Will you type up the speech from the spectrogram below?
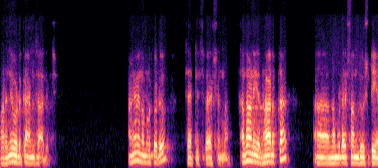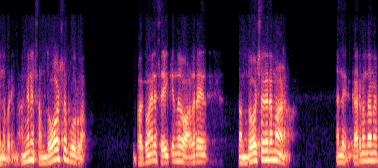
പറഞ്ഞു കൊടുക്കാൻ സാധിച്ചു. അങ്ങനെ നമ്മൾക്കൊരു സാറ്റിസ്ഫാക്ഷൻ ഉണ്ടാകും അതാണ് യഥാർത്ഥ നമ്മുടെ സന്തുഷ്ടി എന്ന് പറയുന്നത്. അങ്ങനെ സന്തോഷപൂർവം ഭഗവാനെ സേവിക്കുന്നത് വളരെ സന്തോഷകരമാണ്. അല്ലെ? കാരണം എന്താണ്?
